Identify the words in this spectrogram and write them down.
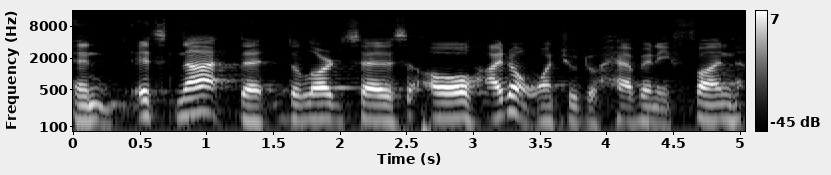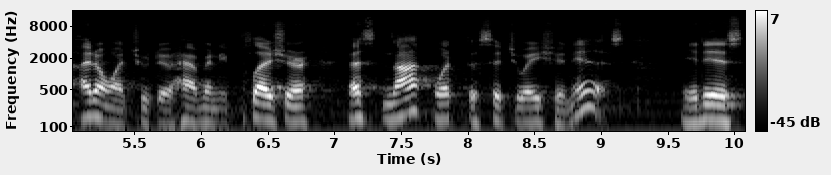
And it's not that the Lord says, Oh, I don't want you to have any fun. I don't want you to have any pleasure. That's not what the situation is. It is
